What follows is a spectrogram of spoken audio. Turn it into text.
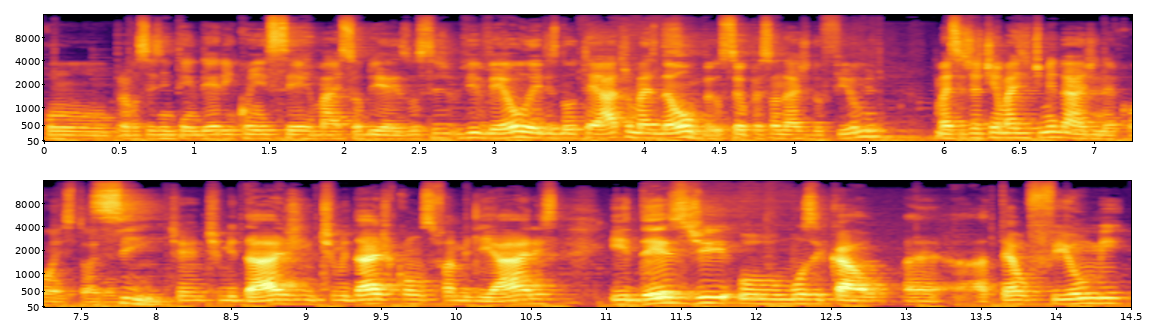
com para vocês entenderem e conhecer mais sobre eles? Você viveu eles no teatro, mas não o seu personagem do filme, mas você já tinha mais intimidade, né, com a história. Sim, tinha intimidade, intimidade com os familiares e desde o musical é, até o filme,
